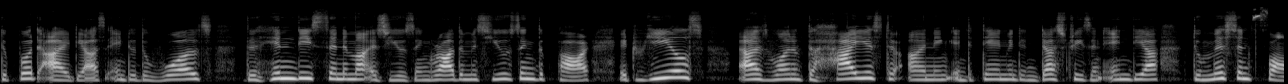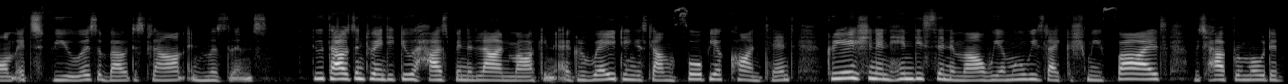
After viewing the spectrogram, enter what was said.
to put ideas into the worlds the Hindi cinema is using, rather misusing the power it wields as one of the highest earning entertainment industries in India to misinform its viewers about Islam and Muslims. 2022 has been a landmark in aggravating Islamophobia content creation in Hindi cinema, via movies like Kashmir Files, which have promoted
